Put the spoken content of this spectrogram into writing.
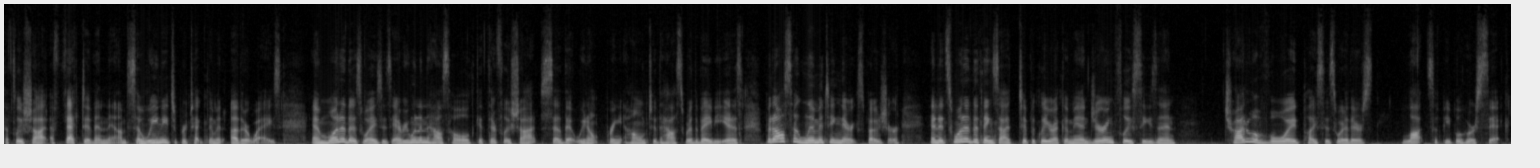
the flu shot effective in them. So mm-hmm. we need to protect them in other ways. And one of those ways is everyone in the household get their flu shot so that we don't bring it home to the house where the baby is, but also limiting their exposure. And it's one of the things I typically recommend during flu season. Try to avoid places where there's lots of people who are sick.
